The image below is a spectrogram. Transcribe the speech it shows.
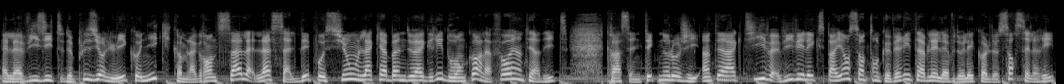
la visite de plusieurs lieux iconiques comme la grande salle, la salle des potions, la cabane de Hagrid ou encore la forêt interdite. Grâce à une technologie interactive, vivez l'expérience en tant que véritable élève de l'école de sorcellerie.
